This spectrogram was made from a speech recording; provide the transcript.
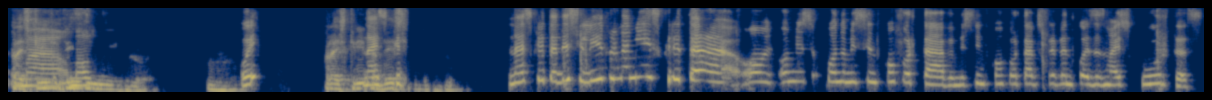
Para escrita desse uma... livro. Oi? Para escrita, na escrita desse livro. Na escrita desse livro e na minha escrita, quando eu me sinto confortável, me sinto confortável escrevendo coisas mais curtas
